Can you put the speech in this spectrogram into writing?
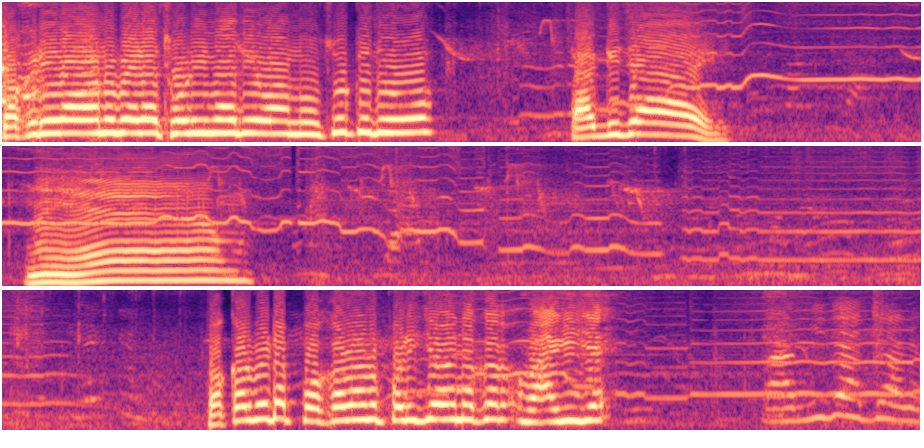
પકડી રહેવાનું બેટા, છોડી ના દેવાનું. શું કીધું? લાગી જાય. એમ. પકડ બેટા પકડવાનું પડી જાય નકર વાગી જાય. વાગી જાય ચાલો.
